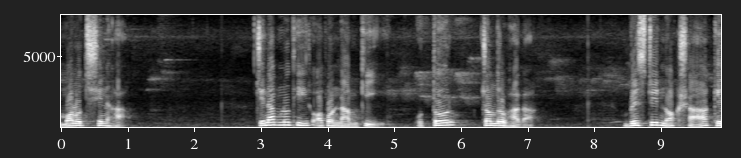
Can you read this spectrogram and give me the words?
মনোজ সিনহা। চেনাব নদীর অপর নাম কি? উত্তর চন্দ্রভাগা। ব্রিজটির নকশা কে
